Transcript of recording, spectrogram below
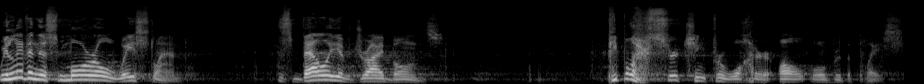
We live in this moral wasteland, this valley of dry bones. People are searching for water all over the place,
